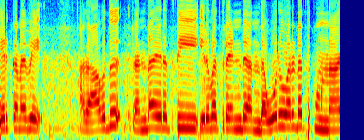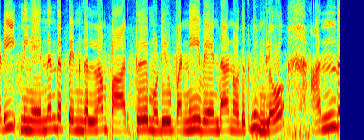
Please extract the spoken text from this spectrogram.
ஏற்கனவே அதாவது ரெண்டாயிரத்தி இருபத்தி ரெண்டு அந்த ஒரு வருடத்துக்கு முன்னாடி நீங்கள் எந்தெந்த பெண்கள்லாம் பார்த்து முடிவு பண்ணி வேண்டான்னு ஒதுக்குனீங்களோ அந்த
